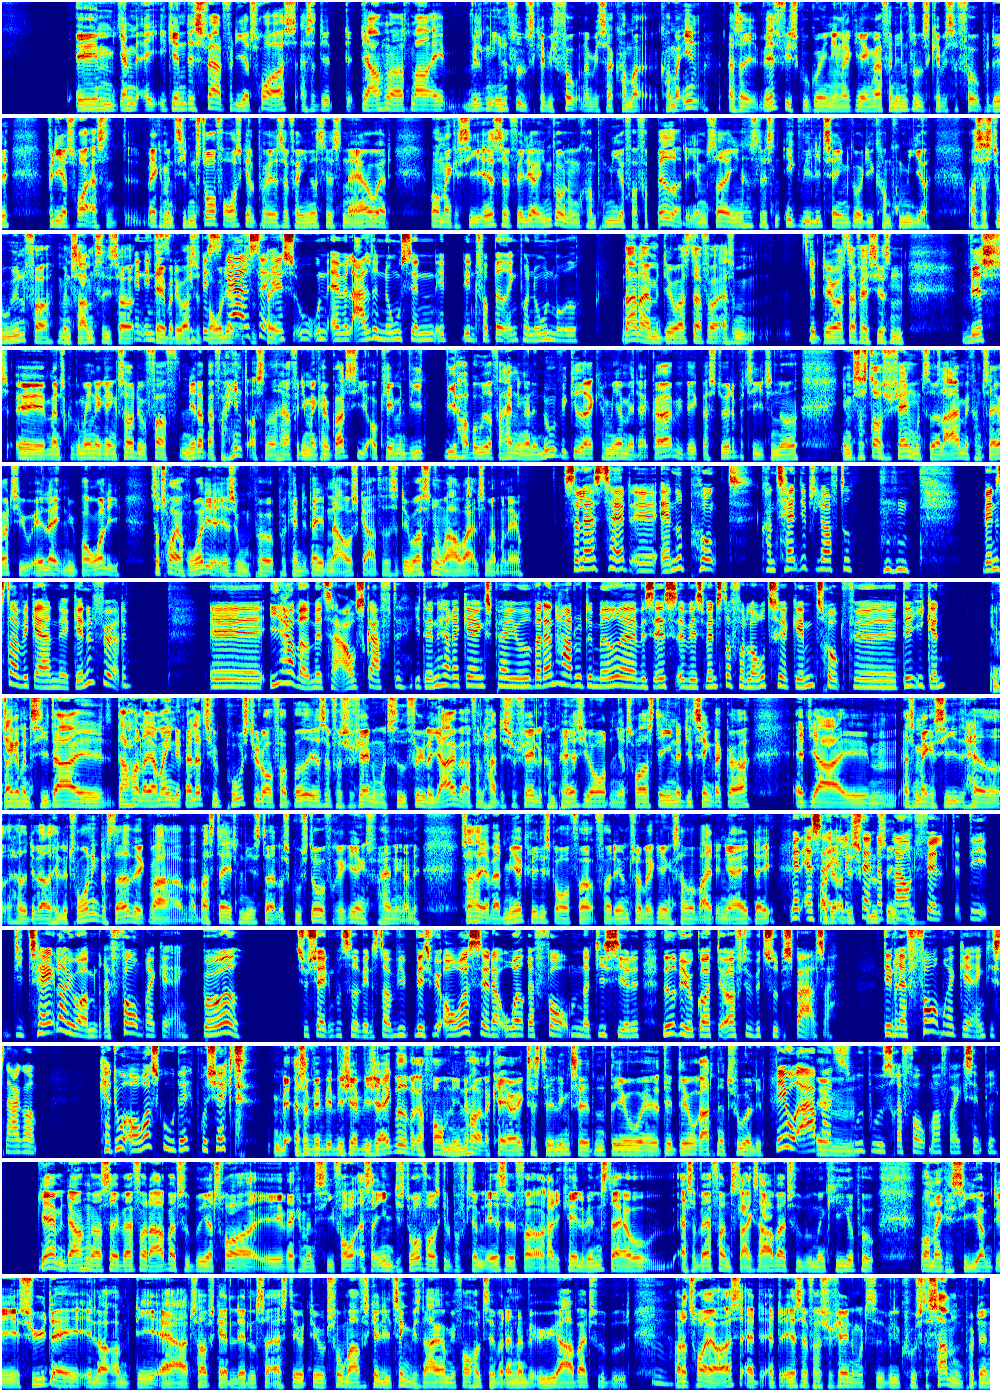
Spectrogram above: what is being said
Øhm, jamen igen, det er svært, fordi jeg tror også, altså det, det, det afhænger også meget af, hvilken indflydelse kan vi få, når vi så kommer, kommer ind. Altså hvis vi skulle gå ind i en regering, hvad for en indflydelse kan vi så få på det? Fordi jeg tror, altså, hvad kan man sige, den store forskel på SF og Enhedslisten er jo, at hvor man kan sige, at SF vælger at indgå nogle kompromiser for at forbedre det, jamen så er Enhedslisten ikke villig til at indgå de kompromiser, og så stå udenfor, men samtidig så men en, skaber det jo også et dårligt resultat. En af SU'en er vel aldrig nogensinde et, en forbedring på nogen måde? Nej, nej, men det er jo også derfor, altså, det, det er jo også derfor, jeg siger sådan, hvis øh, man skulle gå med i en regering, så er det jo for netop at forhindre sådan noget her. Fordi man kan jo godt sige, okay, men vi, vi hopper ud af forhandlingerne nu, vi gider ikke have mere med det at gøre, vi vil ikke være støtteparti til noget. Jamen, så står Socialdemokratiet og leger med konservative eller en ny borgerlige. Så tror jeg hurtigt, at SU'en på, på kandidaten er afskaffet. Så det er jo også nogle afvejelser, man må lave. Så lad os tage et øh, andet punkt. Kontanthjælpsloftet. Venstre vil gerne øh, genindføre det. Øh, I har været med til at afskaffe det i den her regeringsperiode. Hvordan har du det med, øh, hvis, øh, hvis Venstre får lov til at gennemtrumfe øh, det igen? Jamen, der kan man sige, der, øh, der holder jeg mig egentlig relativt positivt over for, både SF og Socialdemokratiet føler, jeg i hvert fald har det sociale kompas i orden. Jeg tror også, det er en af de ting, der gør, at jeg, øh, altså man kan sige, havde, havde det været Helle Thorning, der stadigvæk var, var, var statsminister, eller skulle stå for regeringsforhandlingerne, så havde jeg været mere kritisk over for, for det eventuelle regeringssamarbejde, end jeg er i dag. Men altså, det, Alexander Blauenfeldt, de, de taler jo om en reformregering, både Socialdemokratiet og Venstre. Vi, hvis vi oversætter ordet reform, når de siger det, ved vi jo godt, det ofte vil betyde besparelser. Det er en reformregering, de snakker om. Kan du overskue det projekt? Altså, hvis jeg, hvis jeg ikke ved, hvad reformen indeholder, kan jeg jo ikke tage stilling til den. Det er jo, øh, det, det er jo ret naturligt. Det er jo arbejdsudbudsreformer, for eksempel. Ja, men der er også af, hvad for et arbejdsudbud. Jeg tror, øh, hvad kan man sige, for, altså en af de store forskelle på f.eks. SF og Radikale Venstre er jo, altså hvad for en slags arbejdsudbud man kigger på, hvor man kan sige, om det er sygedage, eller om det er topskattelettelser. Altså det er, jo, det er jo to meget forskellige ting, vi snakker om i forhold til, hvordan man vil øge arbejdsudbuddet. Mm. Og der tror jeg også, at, at SF og Socialdemokratiet ville kunne stå sammen på den,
